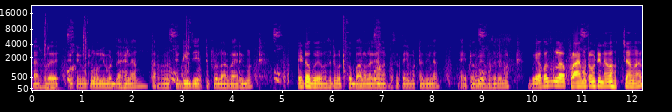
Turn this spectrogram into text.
তারপরে একটা ইমোট লো ইমোট দেখালাম তারপরে হচ্ছে ডিজে ট্রিপ্রোলার বাই রিমোট এটাও বুয়াফাসের রিমোট খুব ভালো লাগে আমার কাছে তাই ইমোটটা দিলাম। এটাও বুয়াফাসের রিমোট বুয়াফাসগুলো প্রায় মোটামুটি নেওয়া হচ্ছে আমার।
